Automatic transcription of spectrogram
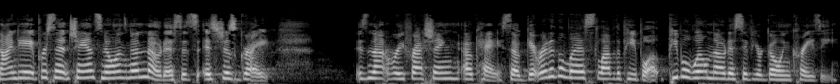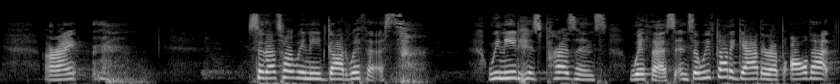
98% chance no one's going to notice. It's, it's just great. Isn't that refreshing? Okay, so get rid of the list, love the people. People will notice if you're going crazy. All right? So that's why we need God with us. We need His presence with us. And so we've got to gather up all that,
